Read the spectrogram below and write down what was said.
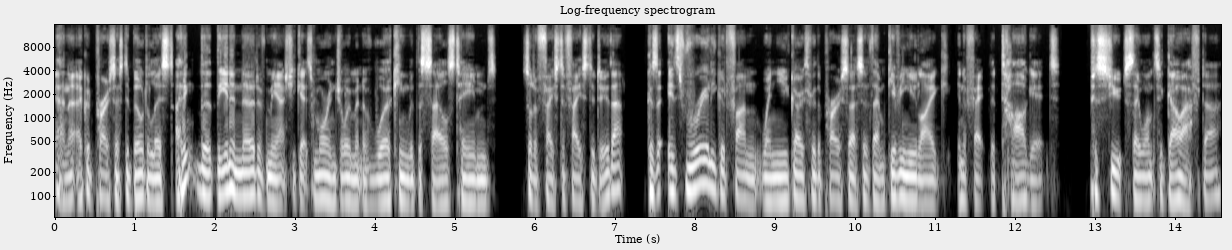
and a good process to build a list. I think the, the inner nerd of me actually gets more enjoyment of working with the sales teams sort of face to face to do that because it's really good fun when you go through the process of them giving you like in effect the target pursuits they want to go after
